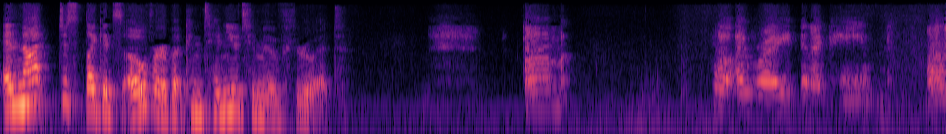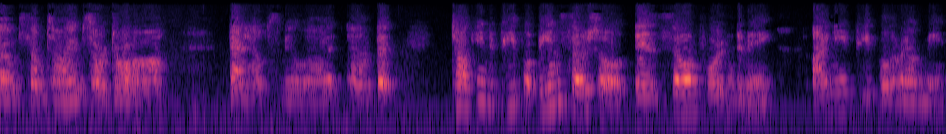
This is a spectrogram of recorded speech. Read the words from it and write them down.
and not just like it's over, but continue to move through it? Um, well, I write and I paint um, sometimes or draw. That helps me a lot. Um, but talking to people, being social is so important to me. I need people around me.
